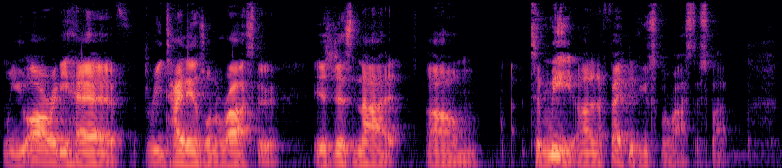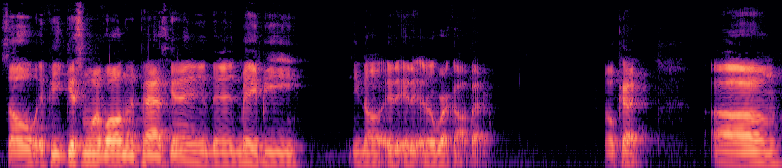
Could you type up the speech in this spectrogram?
when you already have three tight ends on the roster is just not, um, to me, an effective use of a roster spot. So if he gets more involved in the pass game, then maybe, you know, it, it, it'll work out better. Okay. Um,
